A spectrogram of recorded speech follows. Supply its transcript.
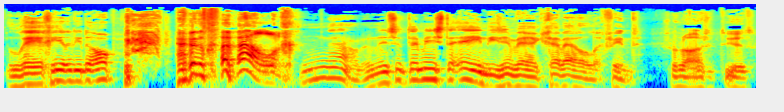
Hoe reageren die erop? Hij vindt het geweldig. nou, dan is er tenminste één die zijn werk geweldig vindt. Zolang als het duurt.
